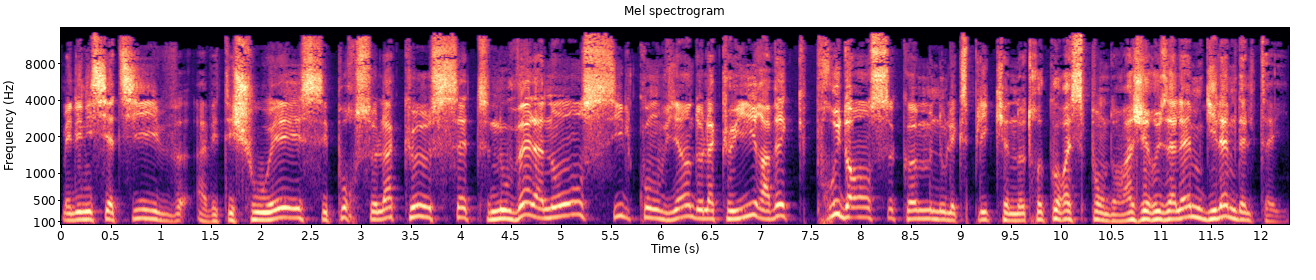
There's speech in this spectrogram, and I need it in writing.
Mais l'initiative avait échoué, c'est pour cela que cette nouvelle annonce, il convient de l'accueillir avec prudence, comme nous l'explique notre correspondant à Jérusalem, Guilhem Deltey.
